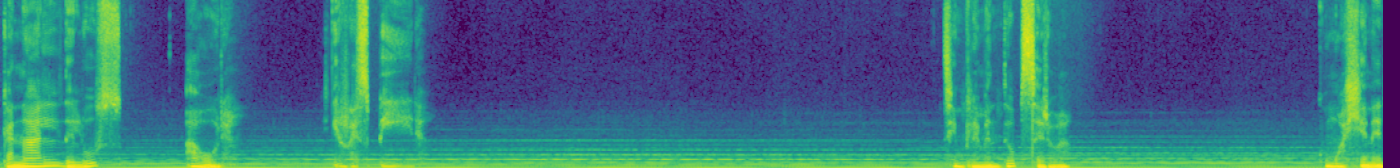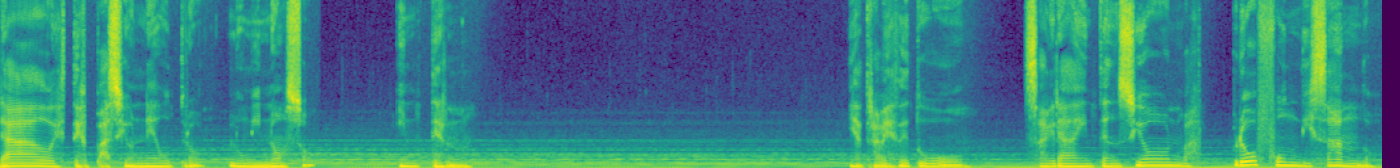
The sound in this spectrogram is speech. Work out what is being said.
canal de luz ahora y respira. Simplemente observa cómo ha generado este espacio neutro, luminoso, interno. Y a través de tu sagrada intención vas profundizando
